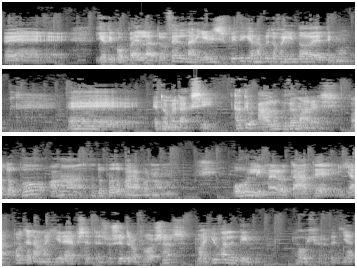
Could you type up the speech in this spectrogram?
ε, για την κοπέλα του. Θέλει να γυρίσει σπίτι για να βρει το φαγητό έτοιμο. Ε, Εν τω μεταξύ, κάτι άλλο που δεν μ' αρέσει. Θα το πω, α, θα το πω το παράπονο μου. Όλοι με ρωτάτε για πότε να μαγειρέψετε στο σύντροφό σας του Αγίου Βαλεντίνου. Ε, όχι, ρε παιδιά.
